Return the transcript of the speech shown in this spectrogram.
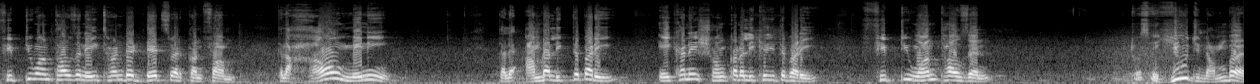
51,800 deaths were confirmed. তাহলে হাউ মেনি তাহলে আমরা লিখতে পারি এখানে সংখ্যাটা লিখে দিতে পারি fifty one thousand it was a huge number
